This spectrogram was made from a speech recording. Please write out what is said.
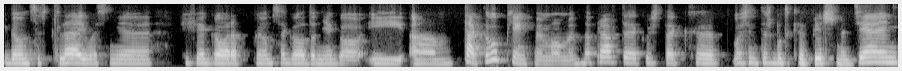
idący w tle i właśnie Fifiego rapującego do niego i um, tak, to był piękny moment, naprawdę jakoś tak, e, właśnie też był taki wieczny dzień,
